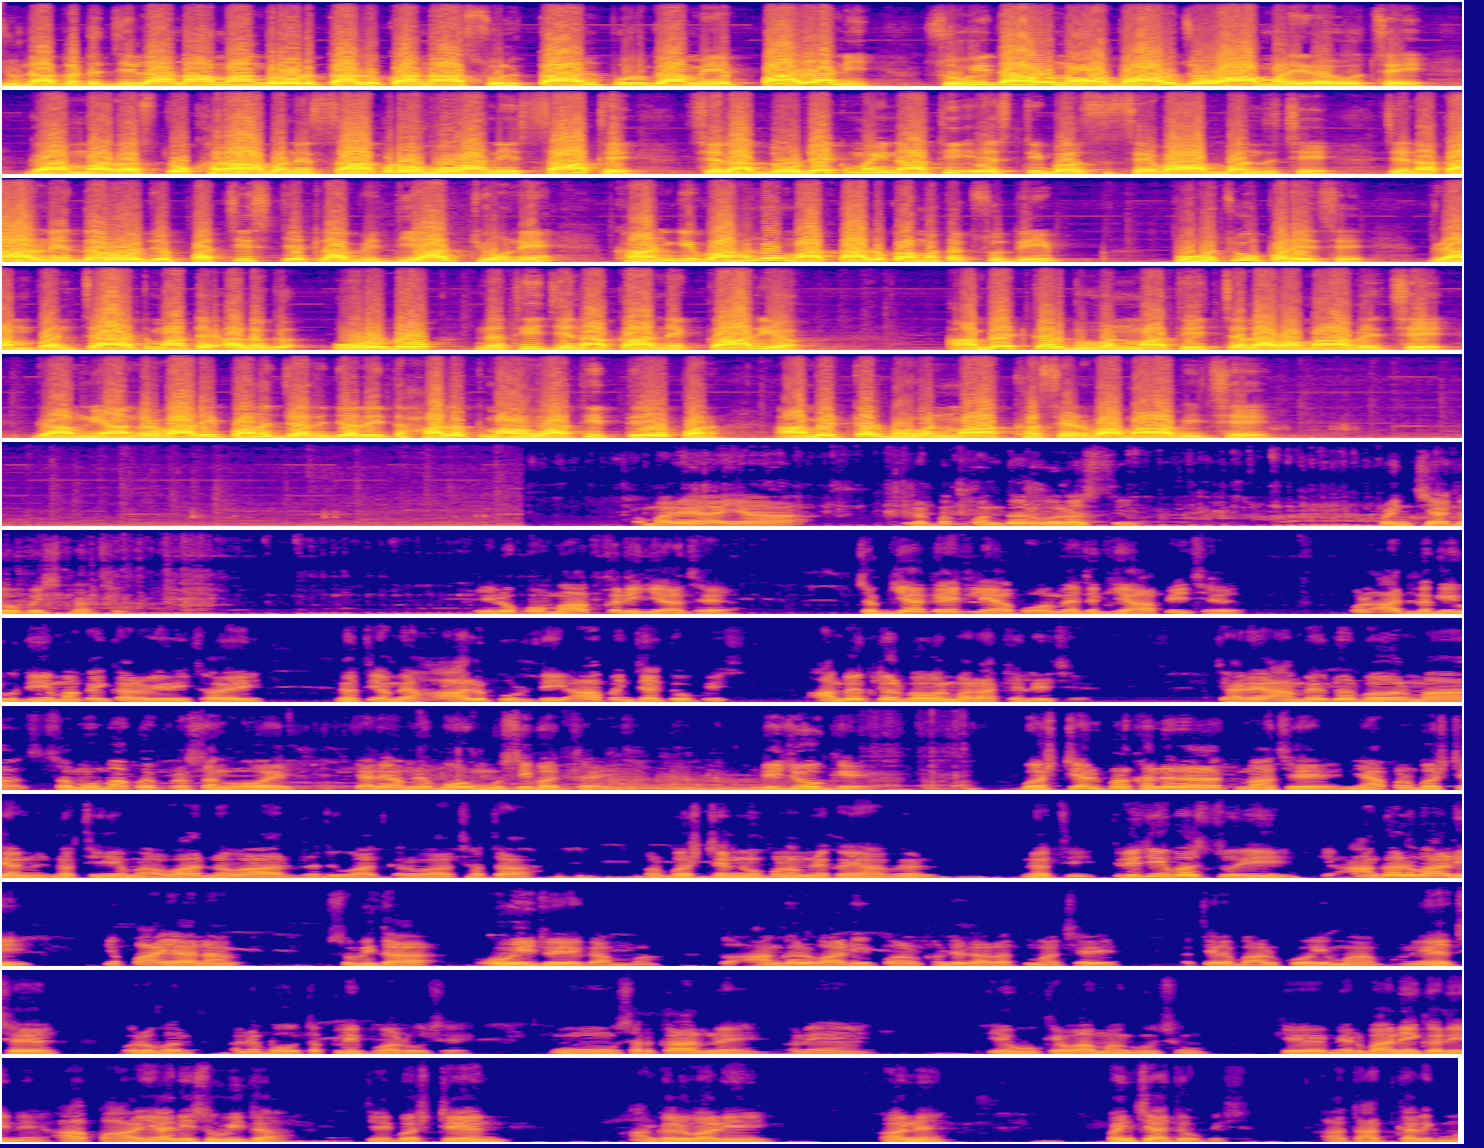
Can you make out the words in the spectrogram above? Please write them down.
જુનાગઢ જિલ્લાના માંગરોળ તાલુકાના સુલતાનપુર ગામે પાયાની સુવિધાઓનો અભાવ જોવા મળી રહ્યો છે. ગામમાં રસ્તો ખરાબ અને સાંકડો હોવાની સાથે છેલ્લા દોઢેક મહિનાથી એસટી બસ સેવા બંધ છે, જેના કારણે દરરોજ પચીસ જેટલા વિદ્યાર્થીઓને ખાનગી વાહનોમાં તાલુકા મથક સુધી પહોંચવું પડે છે. ગ્રામ પંચાયત માટે અલગ ઓરડો નથી, જેના કારણે કાર્ય આંબેડકર ભવનમાંથી ચલાવવામાં આવે છે. ગામની આંગણવાડી પણ જર્જરિત હાલતમાં હોવાથી તે પણ આંબેડકર ભવનમાં ખસેડવામાં આવી છે. અમારે અહીંયા લગભગ પંદર વર્ષથી પંચાયત ઓફિસ નથી એ લોકો માફ કરી ગયા છે. જગ્યા કેટલી આપો, અમે જગ્યા આપી છે. પણ આજ લગી સુધી એમાં કંઈ કાર્યવાહી થઈ નથી. અમે હાલ પૂરતી આ પંચાયત ઓફિસ આંબેડકર ભવનમાં રાખેલી છે. જ્યારે આંબેડકર ભવનમાં સમૂહમાં કોઈ પ્રસંગ હોય, ત્યારે અમને બહુ મુસીબત થાય છે. બીજું કે, બસ સ્ટેન્ડ પણ ખંડેર હાલતમાં છે ત્યાં પણ બસ સ્ટેન્ડ નથી. અમે અવારનવાર રજૂઆત કરવા છતાં પણ બસ સ્ટેન્ડનું પણ અમને કંઈ આવેલ નથી. ત્રીજી વસ્તુ એ કે આંગણવાડી જે પાયાના સુવિધા હોવી જોઈએ ગામમાં. તો આંગણવાડી પણ ખંડેર હાલતમાં છે. અત્યારે બાળકો એમાં ભણે છે, બરાબર? અને બહુ તકલીફવાળું છે. હું સરકારને અને એવું કહેવા માગું છું કે મહેરબાની કરીને આ પાયાની સુવિધા જે બસ સ્ટેન્ડ, આંગણવાડી અને પંચાયત ઓફિસ આ તાત્કાલિક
